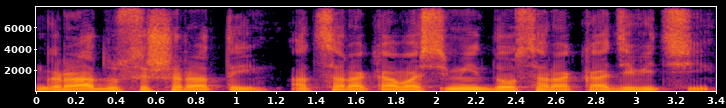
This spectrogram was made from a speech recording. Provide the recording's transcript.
Градусы широты – от 48 до 49.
